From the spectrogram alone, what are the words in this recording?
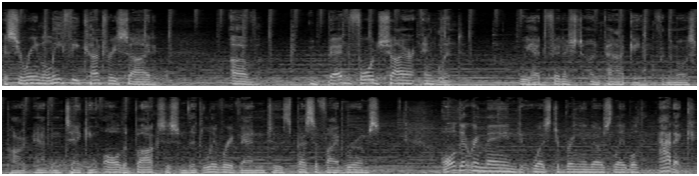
a serene, leafy countryside of Bedfordshire, England. We had finished unpacking for the most part, having taken all the boxes from the delivery van into the specified rooms. All that remained was to bring in those labeled attic,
